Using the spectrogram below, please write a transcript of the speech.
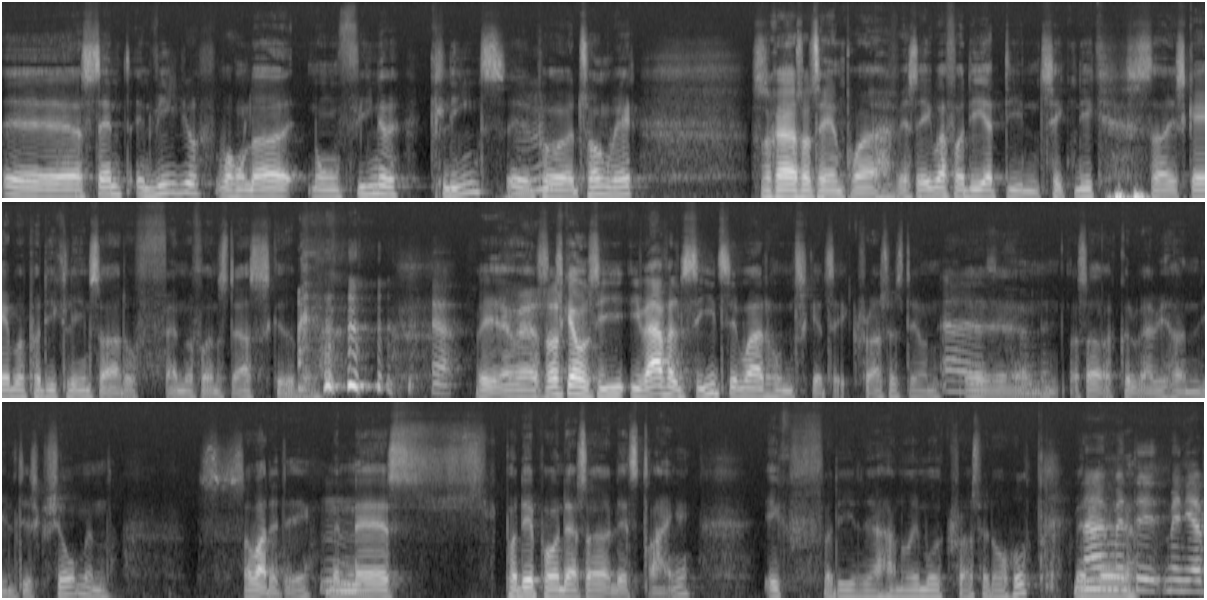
øh, sendt en video, hvor hun lavede nogle fine cleans øh, mm. på tung vægt. Så kan jeg så til hende, prøv at, hvis det ikke var fordi, at din teknik sad i skabet på de cleans, så har du fandme fået den største skede på. Ja. Så skal hun sige, i hvert fald sige til mig, at hun skal til CrossFit-stævn. Ja, selvfølgelig. og så kunne det være, at vi havde en lille diskussion, men så var det det. Ikke? Mm. Men øh, på det punkt er så lidt streng. Ikke? Ikke fordi jeg har noget imod CrossFit overhovedet. Men, Nej, øh, men, det, men jeg,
